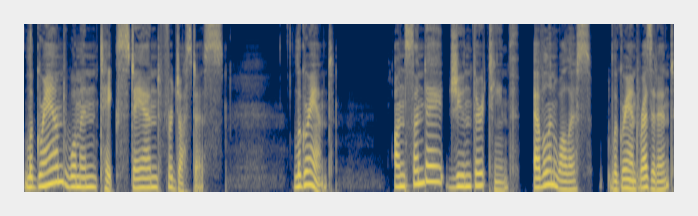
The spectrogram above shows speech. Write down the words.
La Grande woman takes stand for justice. La Grande. On Sunday, June 13th, Evelyn Wallace, La Grande resident,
